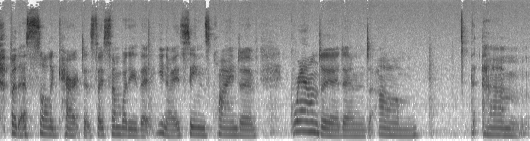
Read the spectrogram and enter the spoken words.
but a solid character. So somebody that you know seems kind of grounded and um, um,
